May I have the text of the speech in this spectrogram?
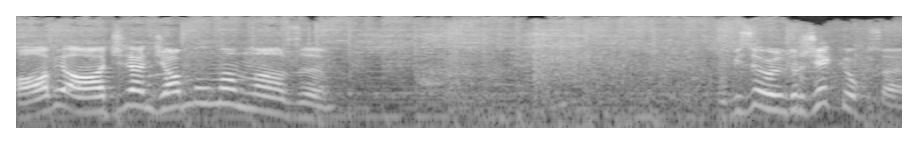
Abi acilen cam bulmam lazım. Bu bizi öldürecek yoksa.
